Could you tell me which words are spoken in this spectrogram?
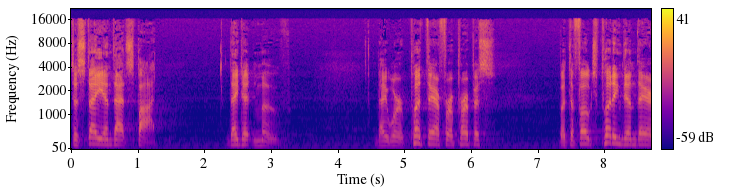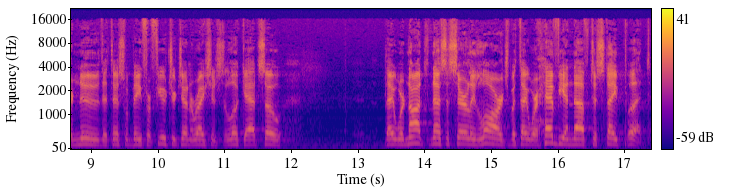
to stay in that spot. They didn't move. They were put there for a purpose, but the folks putting them there knew that this would be for future generations to look at. So they were not necessarily large, but they were heavy enough to stay put.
